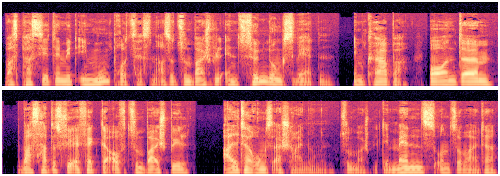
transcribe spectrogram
was passiert denn mit Immunprozessen, also zum Beispiel Entzündungswerten im Körper. Und ähm, was hat es für Effekte auf zum Beispiel Alterungserscheinungen, zum Beispiel Demenz und so weiter.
